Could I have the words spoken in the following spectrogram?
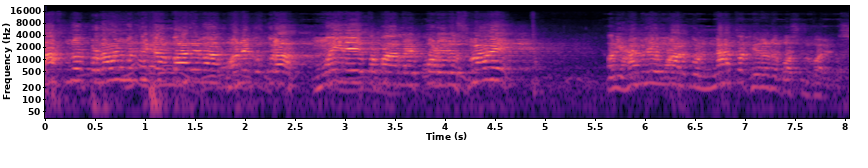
आफ्नो प्रधानमन्त्रीका बारेमा भनेको कुरा मैले तपाईँहरूलाई पढेर सुनाए अनि हामीले उहाँहरूको नाटक हेरेर बस्नु परेको छ।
